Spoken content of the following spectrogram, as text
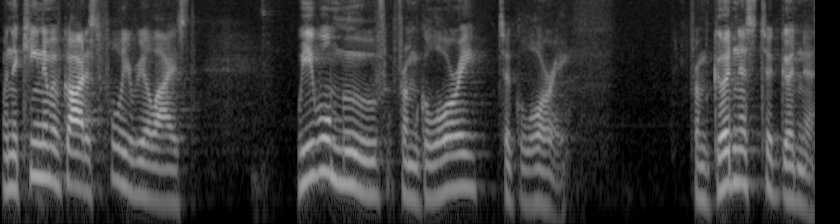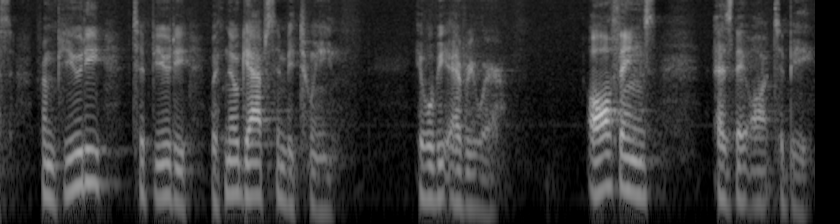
when the kingdom of God is fully realized, we will move from glory to glory, from goodness to goodness, from beauty to beauty, with no gaps in between. It will be everywhere. All things as they ought to be.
